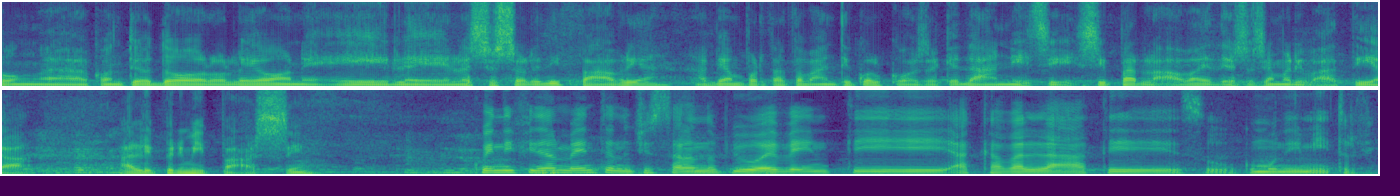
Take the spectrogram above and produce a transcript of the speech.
con, eh, con Teodoro Leone e l'assessore di Fabria abbiamo portato avanti qualcosa che da anni sì, si parlava e adesso siamo arrivati a, ai primi passi. Quindi finalmente non ci saranno più eventi accavallati su comuni limitrofi?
